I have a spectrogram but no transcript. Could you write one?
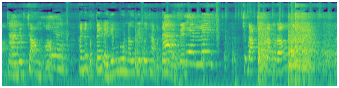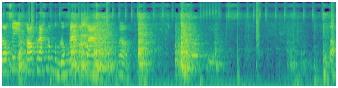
ត់ចាយើងចង់អត់ហើយនឹងប្រទេសដែលយើងរស់នៅទៀតដូចថាប្រទេសដែលវា ច្បាប់ទីតឹងរឹងរកស៊ីបោកប្រាស់ក្នុងទម្រង់ណាក៏បានបាទតោះ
